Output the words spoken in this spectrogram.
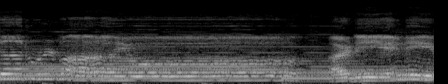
அருள்வாயோ. அடியனை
